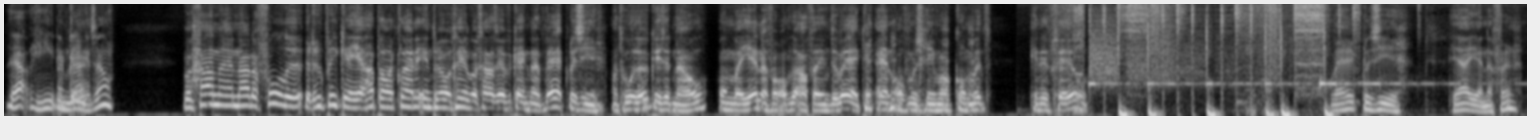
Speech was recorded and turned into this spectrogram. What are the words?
ja hier Oké. denk ik het wel. We gaan eh, naar de volgende rubriek. En je had al een kleine intro gegeven. We gaan eens even kijken naar het werkplezier. Want hoe leuk is het nou om bij Jennifer op de afdeling te werken? En of misschien wel Comet in het geheel. Werkplezier. Ja, Jennifer.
